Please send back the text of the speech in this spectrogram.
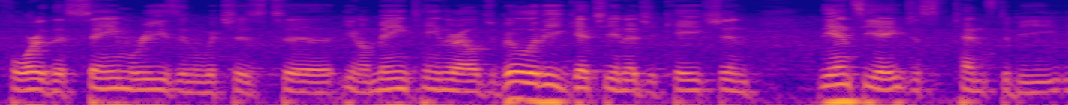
for the same reason, which is to you know maintain their eligibility, get you an education. The NCAA just tends to be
